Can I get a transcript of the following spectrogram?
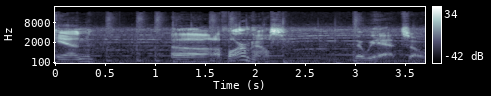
in uh, a farmhouse that we had. So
